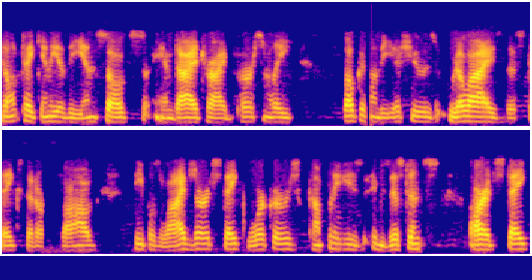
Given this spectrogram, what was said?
don't take any of the insults and diatribe personally. Focus on the issues, realize the stakes that are involved. People's lives are at stake, workers, companies' existence are at stake,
